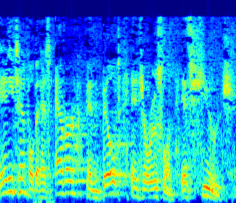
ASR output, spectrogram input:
any temple that has ever been built in Jerusalem, it's huge.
